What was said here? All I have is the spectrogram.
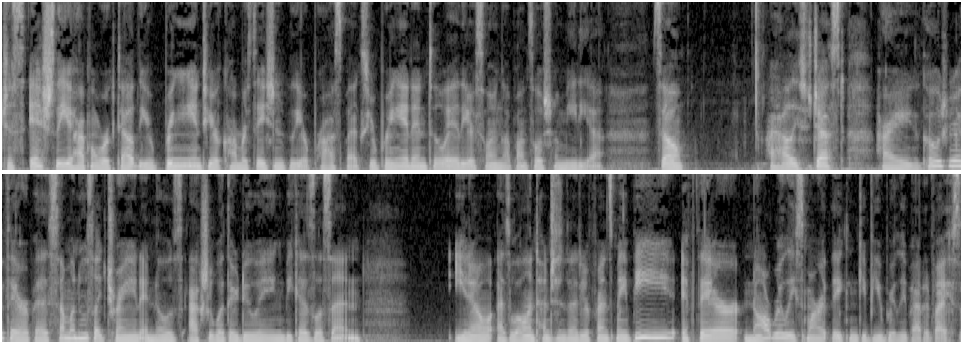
just ish that you haven't worked out that you're bringing into your conversations with your prospects. You're bringing it into the way that you're showing up on social media. So, I highly suggest hiring a coach or a therapist, someone who's like trained and knows actually what they're doing. Because listen, you know, as well intentioned as your friends may be, if they're not really smart, they can give you really bad advice.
